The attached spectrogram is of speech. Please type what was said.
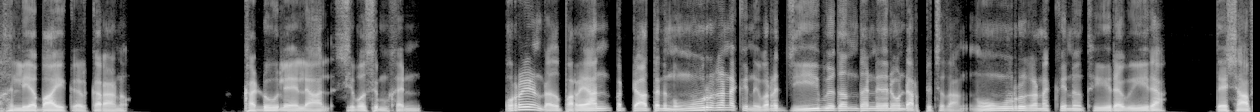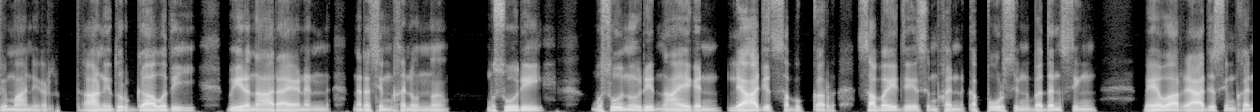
അഹല്യബായി കേൾക്കറാണ്. കടൂലേലാൽ ശിവസിംഹൻ കുറേയുണ്ട്. അത് പറയാൻ പറ്റാത്തതിന് നൂറുകണക്കിന് ഇവരുടെ ജീവിതം തന്നെ ഇതിനുവേണ്ടി അർപ്പിച്ചതാണ്. നൂറുകണക്കിന് ധീര വീര ദേശാഭിമാനികൾ റാണി ദുർഗാവതി വീരനാരായണൻ നരസിംഹൻ ഒന്ന് മുസൂരി മുസൂനൂരി നായകൻ ലാജിത് സബുക്കർ സബൈ ജയസിംഹൻ കപൂർ സിംഗ് ബദൻ സിംഗ് മേവാർ രാജസിംഹൻ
